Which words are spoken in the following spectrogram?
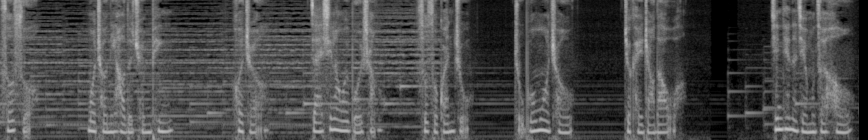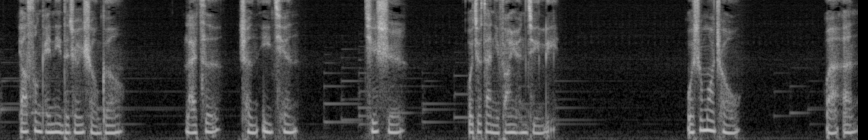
搜索“莫愁你好”的全拼，或者在新浪微博上搜索关注主播莫愁。就可以找到我。今天的节目最后要送给你的这一首歌，来自陈奕谦。其实，我就在你方圆几里。我是莫愁，晚安。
